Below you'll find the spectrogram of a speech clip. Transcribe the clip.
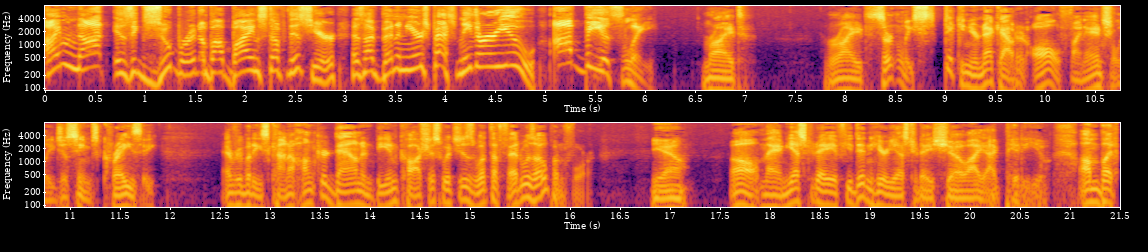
I'm not as exuberant about buying stuff this year as I've been in years past. Neither are you, obviously. Right. Right. Certainly sticking your neck out at all financially just seems crazy. Everybody's kind of hunkered down and being cautious, which is what the Fed was open for. Yeah. Oh man, yesterday, if you didn't hear yesterday's show, I, I pity you. Um, but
